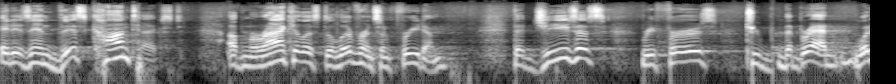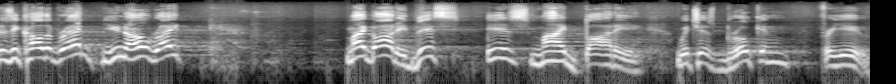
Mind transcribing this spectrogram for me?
It is in this context of miraculous deliverance and freedom that Jesus refers to the bread. What does he call the bread? You know, right? My body. This is my body, which is broken for you.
